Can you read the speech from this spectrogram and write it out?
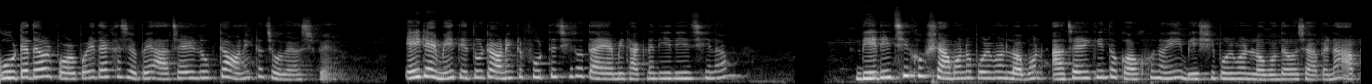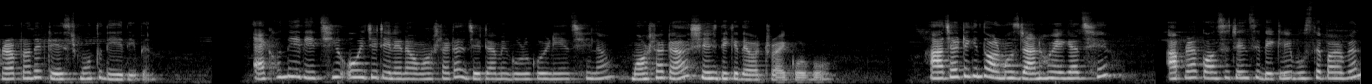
গুড়টা দেওয়ার পরপরই দেখা যাবে আচারের লুকটা অনেকটা চলে আসবে। এই টাইমে তেঁতুলটা অনেকটা ফুটতে ছিল, তাই আমি ঢাকনা দিয়ে দিয়েছিলাম। দিয়ে দিচ্ছি খুব সামান্য পরিমাণ লবণ। আচারে কিন্তু কখনোই বেশি পরিমাণ লবণ দেওয়া যাবে না। আপনারা আপনাদের টেস্ট মতো দিয়ে দিবেন। এখন দিয়ে দিচ্ছি ওই যে টেলে নেওয়া মশলাটা, যেটা আমি গুঁড়ো করে নিয়েছিলাম। মশলাটা শেষ দিকে দেওয়ার ট্রাই করব। আচারটা কিন্তু অলমোস্ট ডান হয়ে গেছে। আপনারা কনসিস্টেন্সি দেখলেই বুঝতে পারবেন।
